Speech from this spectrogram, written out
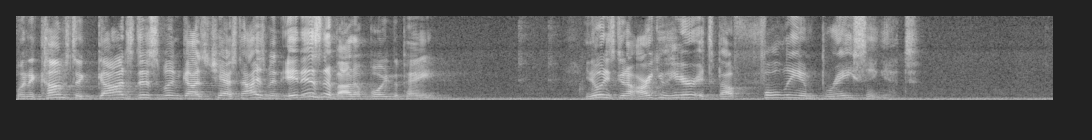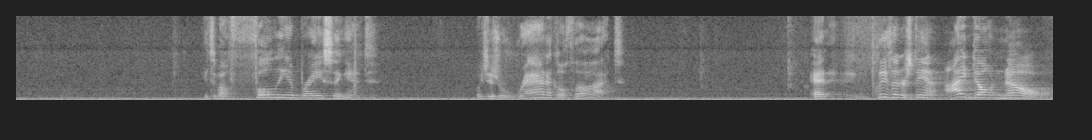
when it comes to God's discipline, God's chastisement, it isn't about avoiding the pain. You know what he's going to argue here? It's about fully embracing it. It's about fully embracing it. which is a radical thought. And please understand, I don't know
